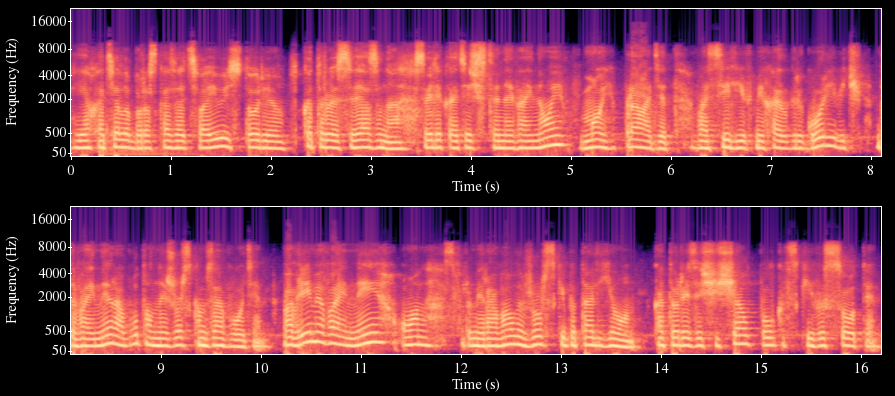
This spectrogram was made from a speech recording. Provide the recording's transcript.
Я хотела бы рассказать свою историю, которая связана с Великой Отечественной войной. Мой прадед Васильев Михаил Григорьевич до войны работал на Ижорском заводе. Во время войны он сформировал Ижорский батальон, который защищал Пулковские высоты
